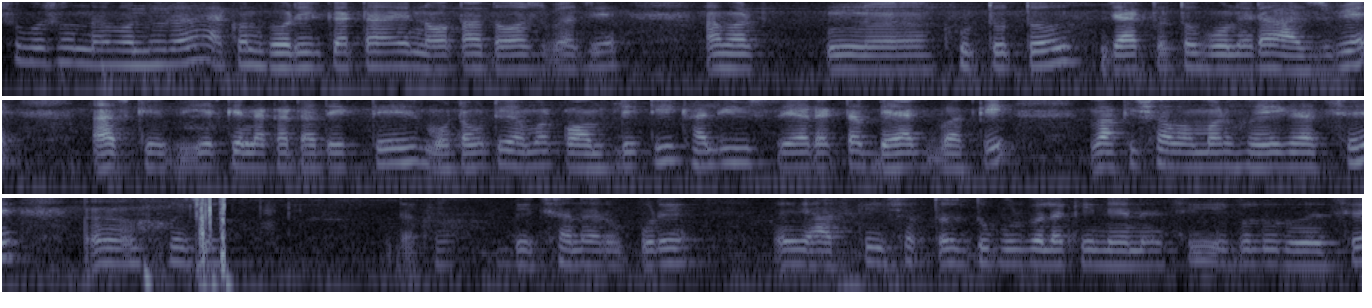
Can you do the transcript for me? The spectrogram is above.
শুভ সন্ধ্যা বন্ধুরা এখন ঘড়ির কাটায় নটা দশ বাজে। আমার খুঁড়তো জ্যাঠতো বোনেরা আসবে আজকে বিয়ের কেনাকাটা দেখতে। মোটামুটি আমার কমপ্লিটই খালি শ্রেয়ার একটা ব্যাগ বাকি বাকি সব আমার হয়ে গেছে। ওই যে দেখো বিছানার উপরে এই আজকে এই সপ্তাহ দুপুরবেলা কিনে এনেছি এগুলো রয়েছে।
